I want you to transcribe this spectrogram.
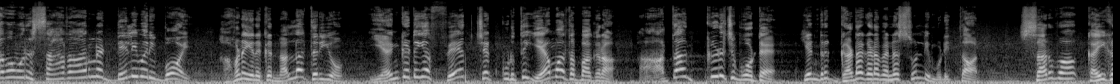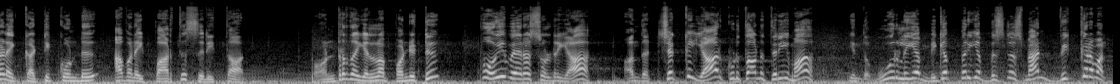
அவன் ஒரு சாதாரண டெலிவரி பாய். அவனை எனக்கு நல்லா தெரியும். என்கிட்டயே ஃபேக் செக் கொடுத்து ஏமாத்த பார்க்கறான் அதான் கிழிச்சு போட்டேன் என்று கடகடவென சொல்லி முடித்தான். சர்வா கைகளை கட்டிக்கொண்டு அவனை பார்த்து சிரித்தான். பண்றதையெல்லாம் பண்ணிட்டு போய் வேற சொல்றியா? அந்த செக் யார் கொடுத்தான்னு தெரியுமா? இந்த ஊர்லயே மிகப்பெரிய பிசினஸ் மேன் விக்ரமன்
